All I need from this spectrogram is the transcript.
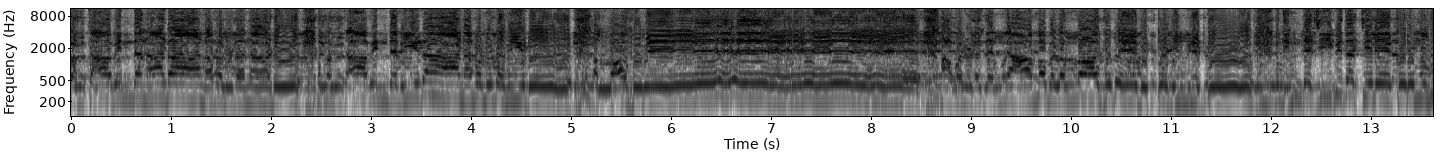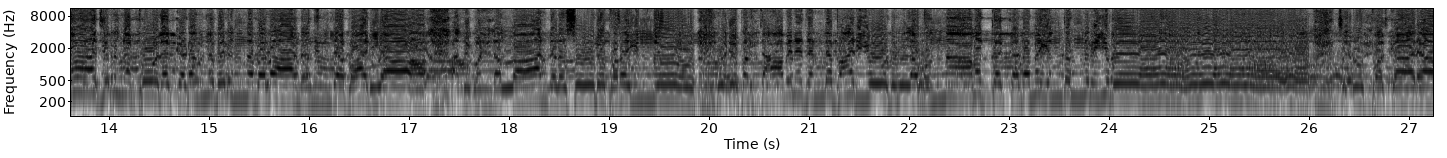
ഭർത്താവിന്റെ നാടാണ് അവളുടെ നാട്. ഭർത്താവിന്റെ വീടാണ് അവളുടെ വീട്. അള്ളാഹുവേ അവളുടെതെല്ലാം അവൾ അല്ലാഹുവേ വിട്ടൊഴിഞ്ഞിട്ട് നിന്റെ ജീവിതത്തിലേക്ക് ഒരു മുഹാജിറിനെ പോലെ കടന്നു വരുന്നവളാണ് നിന്റെ ഭാര്യ. അതുകൊണ്ട് അള്ളാന്റെ റസൂൽ പറയുന്നു ഒരു ഭർത്താവിന് തന്റെ ഭാര്യയോടുള്ള ഒന്നാമത്തെ കടമ എന്തെന്നറിയുമോ ചെറുപ്പക്കാരാ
